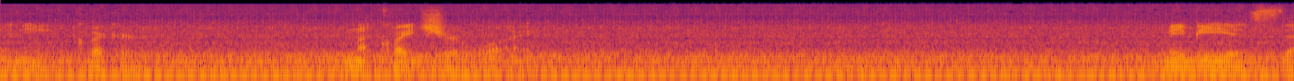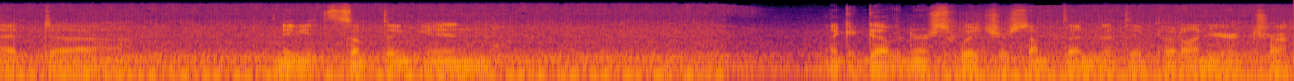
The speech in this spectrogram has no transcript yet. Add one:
any quicker. I'm not quite sure why. Maybe it's that, uh, maybe it's something in like a governor switch or something that they put on your truck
